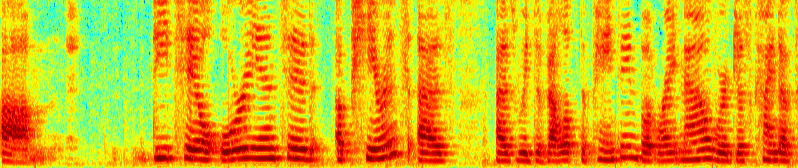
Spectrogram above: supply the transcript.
um, detail oriented appearance as as we develop the painting but right now we're just kind of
